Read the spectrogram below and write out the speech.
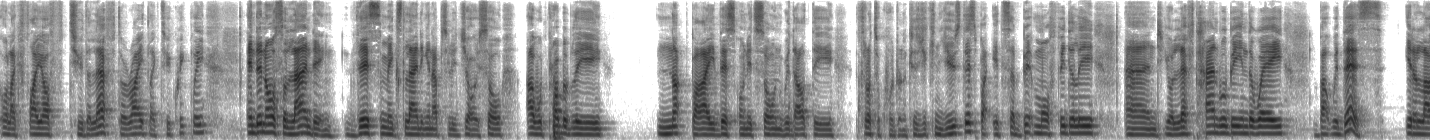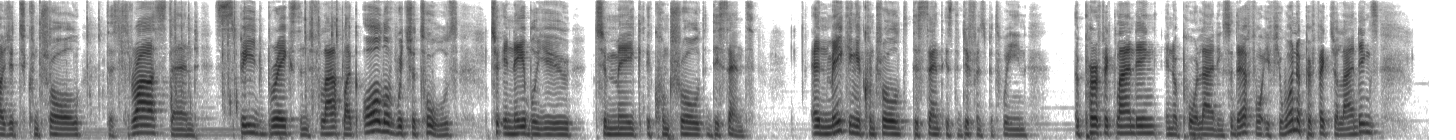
or like fly off to the left or right like too quickly. And then also landing. This makes landing an absolute joy. So i would probably not buy this on its own without the throttle quadrant because you can use this but it's a bit more fiddly and your left hand will be in the way. But with this it allows you to control the thrust and speed brakes and flap like all of which are tools to enable you to make a controlled descent. And making a controlled descent is the difference between a perfect landing and a poor landing. So therefore if you want to perfect your landings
